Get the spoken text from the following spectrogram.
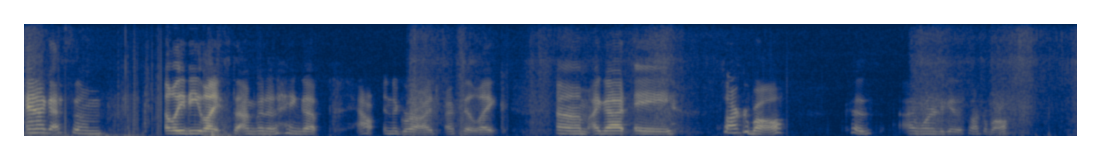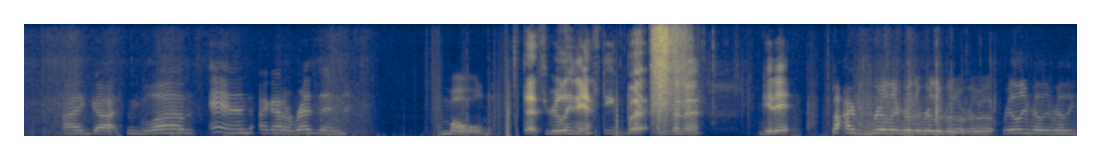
and I got some LED lights that I'm gonna hang up out in the garage. I feel like. Um, I got a soccer ball because I wanted to get a soccer ball. I got some gloves and I got a resin mold that's really nasty, but I'm gonna get it. But I really, really, really, really, really, really, really, really.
